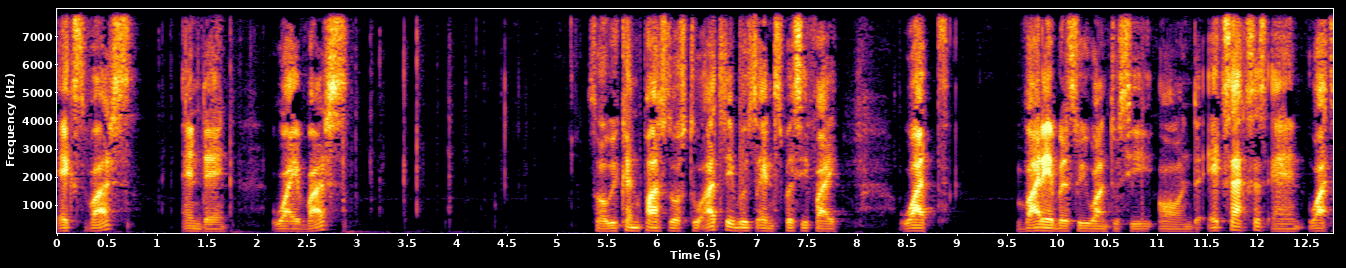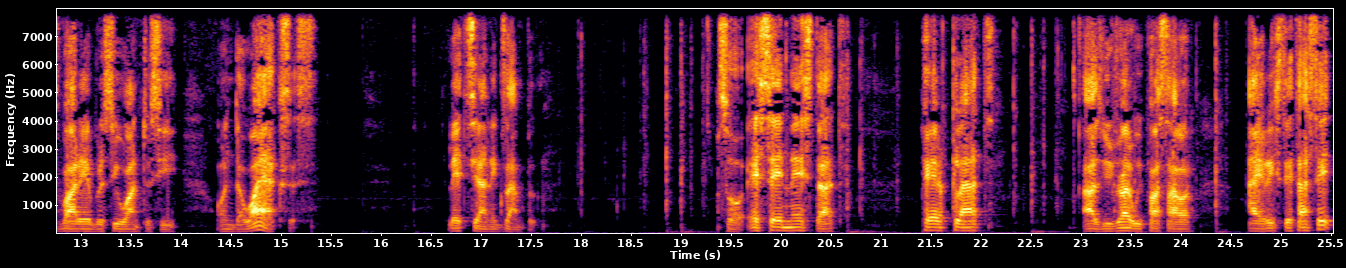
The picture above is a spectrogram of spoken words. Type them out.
xvars and then yvars. So we can pass those two attributes and specify what variables we want to see on the x-axis and what variables we want to see on the y-axis. Let's see an example. So SNS that pair plot, as usual, we pass our iris dataset,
